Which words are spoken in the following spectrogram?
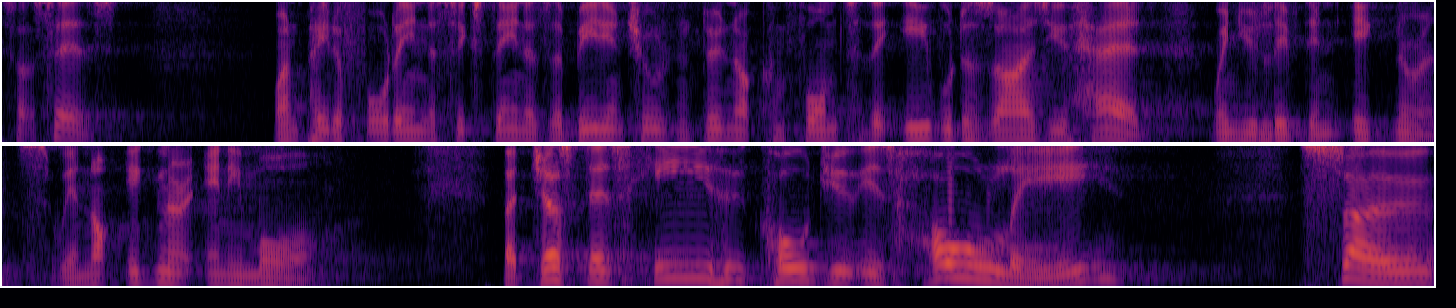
So it says, 1 Peter 14 to 16, as obedient children, do not conform to the evil desires you had when you lived in ignorance. We're not ignorant anymore. But just as he who called you is holy, so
